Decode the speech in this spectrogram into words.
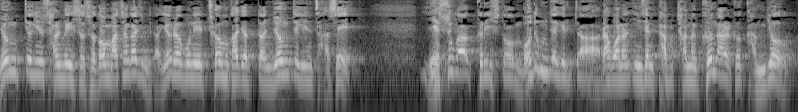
영적인 삶에 있어서도 마찬가지입니다. 여러분이 처음 가졌던 영적인 자세, 예수가 그리스도 모든 문제일 자라고 하는 인생 답을 찾는 그날 그 감격,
